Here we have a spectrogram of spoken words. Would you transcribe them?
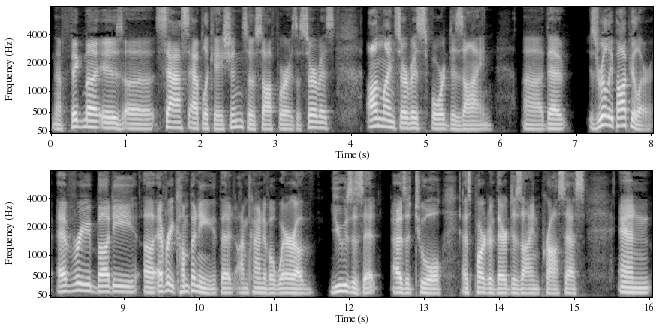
Now, Figma is a SaaS application, so software as a service, online service for design uh, that is really popular. Everybody, uh, every company that I'm kind of aware of uses it as a tool as part of their design process. And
